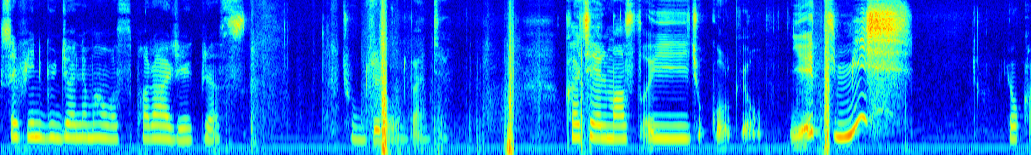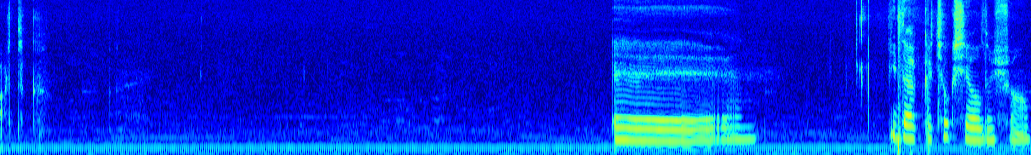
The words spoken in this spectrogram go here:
Sırf yeni güncelleme havası para harcayacak biraz. Çok güzel oldu bence. Kaç elmas? Ay çok korkuyorum. 70. Yok artık. Ee, bir dakika çok şey oldum şu an.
